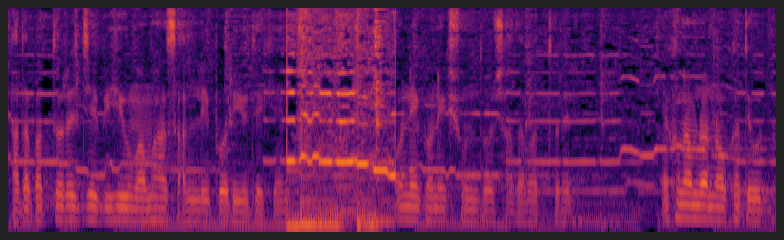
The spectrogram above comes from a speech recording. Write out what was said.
সাদা পাত্তরের যে বিহু মামা সাল্লি পরিও দেখেন। অনেক অনেক সুন্দর সাদা পাথরের এখন আমরা নৌকাতে উঠব।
